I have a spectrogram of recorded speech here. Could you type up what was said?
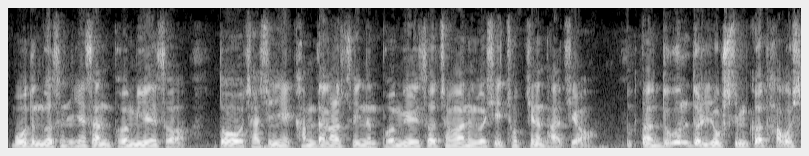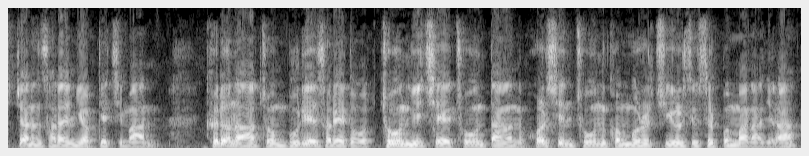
모든 것은 예산 범위에서 또 자신이 감당할 수 있는 범위에서 정하는 것이 좋기는 하지요. 어, 누군들 욕심껏 하고 싶지 않은 사람이 없겠지만 그러나 좀 무리해서라도 좋은 위치에 좋은 땅은 훨씬 좋은 건물을 지을 수 있을 뿐만 아니라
